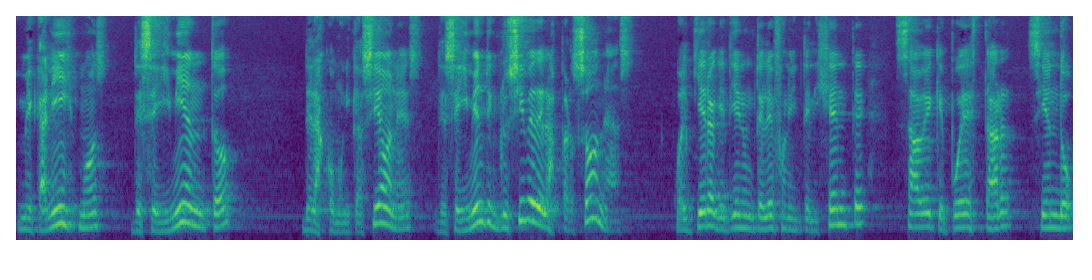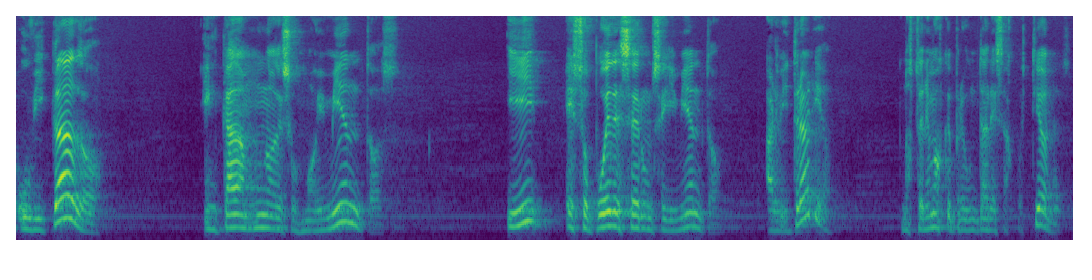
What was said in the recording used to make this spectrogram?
mecanismos de seguimiento de las comunicaciones, de seguimiento inclusive de las personas. Cualquiera que tiene un teléfono inteligente sabe que puede estar siendo ubicado en cada uno de sus movimientos. Y eso puede ser un seguimiento arbitrario. Nos tenemos que preguntar esas cuestiones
